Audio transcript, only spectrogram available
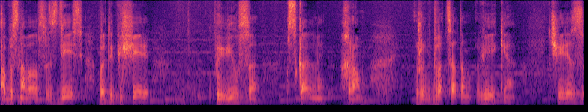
обосновался здесь, в этой пещере, появился скальный храм. Уже в 20 веке через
